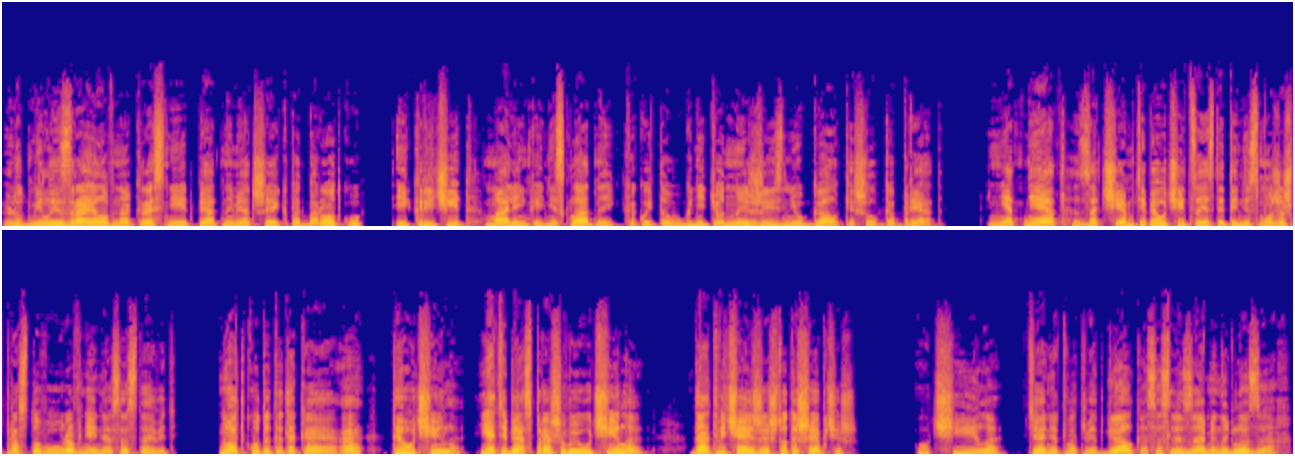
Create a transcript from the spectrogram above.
Людмила Израиловна краснеет пятнами от шеи к подбородку и кричит маленькой, нескладной, какой-то угнетенной жизнью галки шелкопряд. «Нет-нет, зачем тебе учиться, если ты не сможешь простого уравнения составить? Ну откуда ты такая, а? Ты учила? Я тебя спрашиваю, учила? Да отвечай же, что ты шепчешь?» «Учила», Тянет в ответ Галка со слезами на глазах.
